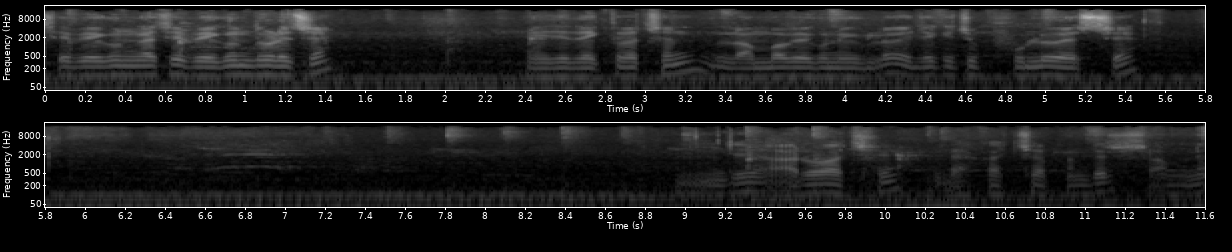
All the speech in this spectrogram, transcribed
সে বেগুন গাছে বেগুন ধরেছে। এই যে দেখতে পাচ্ছেন, লম্বা বেগুন এগুলো, এই যে কিছু ফুলও এসছে। যে আরও আছে, দেখাচ্ছে আপনাদের সামনে।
